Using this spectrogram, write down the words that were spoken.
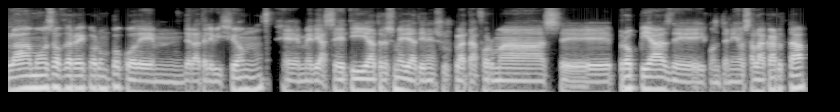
Hablábamos of the record un poco de, mm, la televisión. Eh, Mediaset y A3 Media tienen sus plataformas eh, propias de contenidos a la carta.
